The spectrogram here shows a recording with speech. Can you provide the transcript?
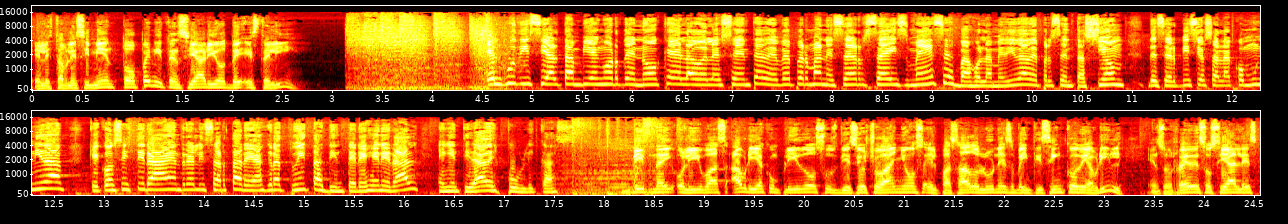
el establecimiento penitenciario de Estelí. El judicial también ordenó que el adolescente debe permanecer seis meses bajo la medida de presentación de servicios a la comunidad, que consistirá en realizar tareas gratuitas de interés general en entidades públicas. Britney Olivas habría cumplido sus 18 años el pasado lunes 25 de abril. En sus redes sociales,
